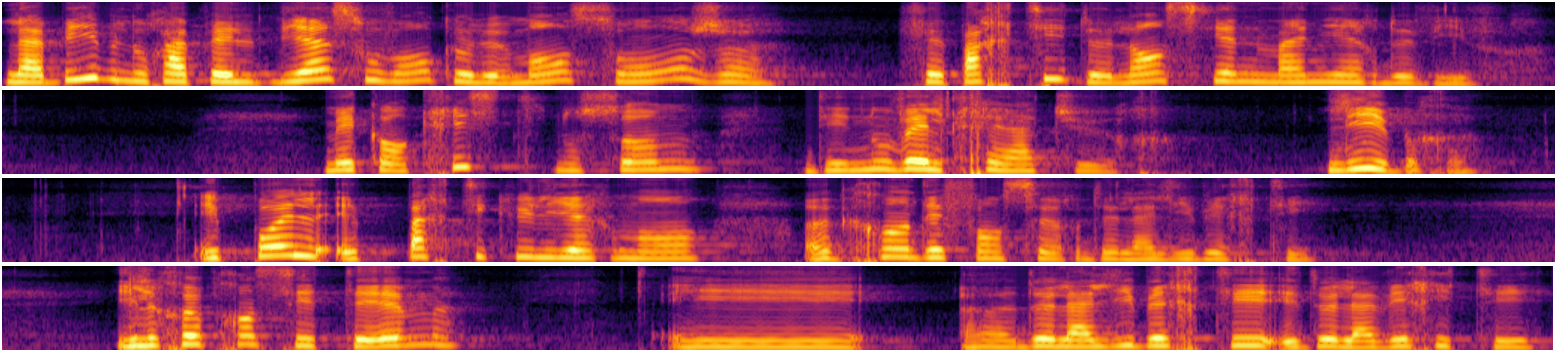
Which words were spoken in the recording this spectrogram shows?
La Bible nous rappelle bien souvent que le mensonge fait partie de l'ancienne manière de vivre, mais qu'en Christ, nous sommes des nouvelles créatures, libres. Et Paul est particulièrement un grand défenseur de la liberté. Il reprend ces thèmes et, euh, de la liberté et de la vérité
